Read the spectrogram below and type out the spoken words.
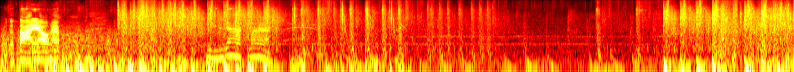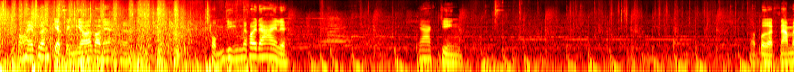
ผมจะตายเอาครับยิงยากมากต้องให้เพื่อนเก็บอย่างเดียวแล้วตอนนี้ ผมยิงไม่ค่อยได้เลย ยากจริงระเบิดนำไป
